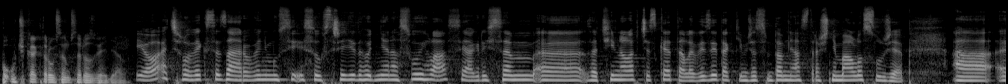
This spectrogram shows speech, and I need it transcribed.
poučka, kterou jsem se dozvěděl. Jo, a člověk se zároveň musí i soustředit hodně na svůj hlas. Já když jsem uh, začínala v české televizi, tak tím, že jsem tam měla strašně málo služeb. A uh,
